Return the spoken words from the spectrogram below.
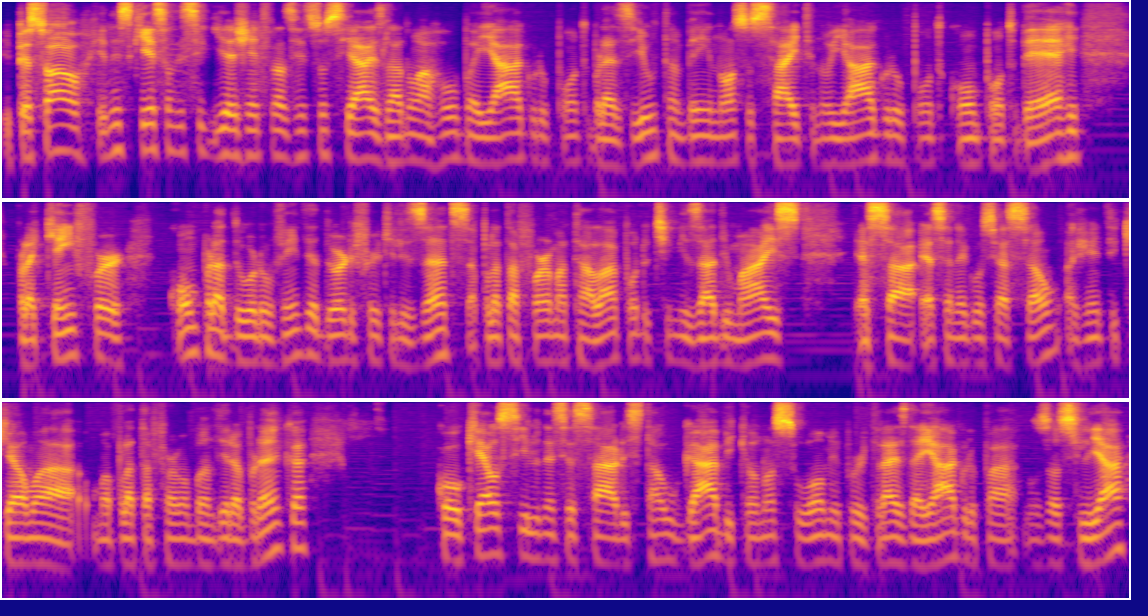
E pessoal, e não esqueçam de seguir a gente nas redes sociais, lá no arroba iagro.brasil, também nosso site no iagro.com.br. Para quem for comprador ou vendedor de fertilizantes, a plataforma está lá, pode otimizar demais essa, essa negociação. A gente quer uma, uma plataforma bandeira branca. Qualquer auxílio necessário, está o Gabi, que é o nosso homem por trás da Iagro, para nos auxiliar.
